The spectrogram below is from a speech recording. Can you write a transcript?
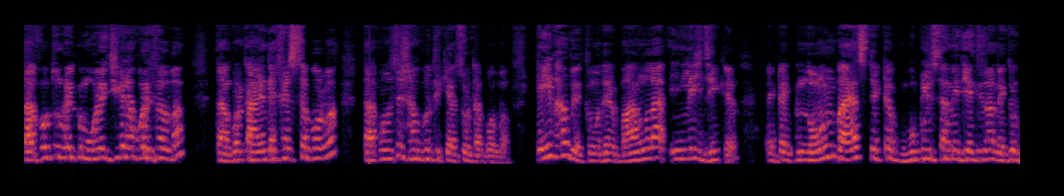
তারপর তোমরা একটু মৌলিক জীবনে পড়ে ফেলবা, তারপর কারেন্ট অ্যাফেয়ার্সটা পড়বা, তারপর হচ্ছে সাম্প্রতিক ক্যাপসুলটা পড়বা। এইভাবে তোমাদের বাংলা, ইংলিশ জিকে একটা নন বায়াসড একটা বুক লিস্ট আমি দিয়ে দিলাম, একদম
